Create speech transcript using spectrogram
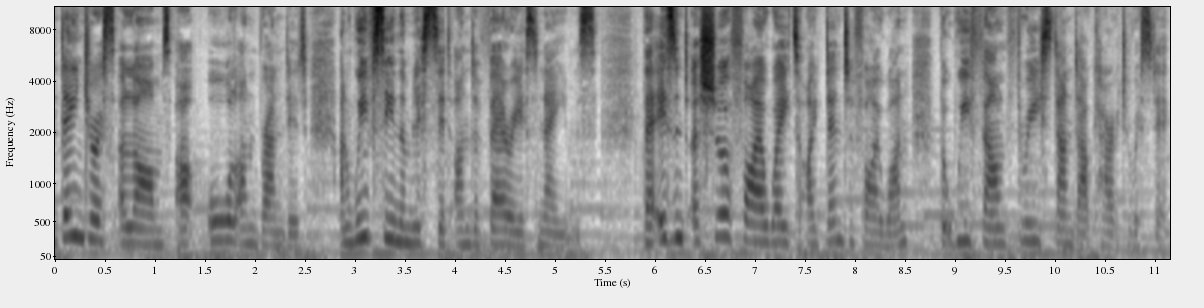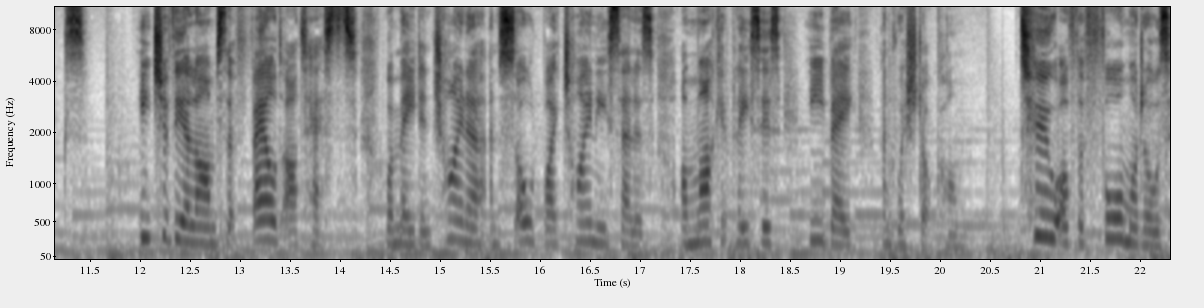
The dangerous alarms are all unbranded, and we've seen them listed under various names. There isn't a surefire way to identify one, but we found three standout characteristics. Each of the alarms that failed our tests were made in China and sold by Chinese sellers on marketplaces, eBay, and Wish.com. Two of the four models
